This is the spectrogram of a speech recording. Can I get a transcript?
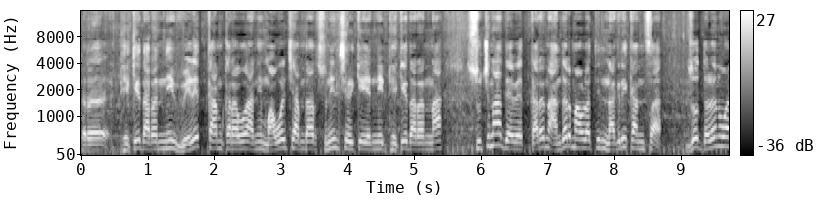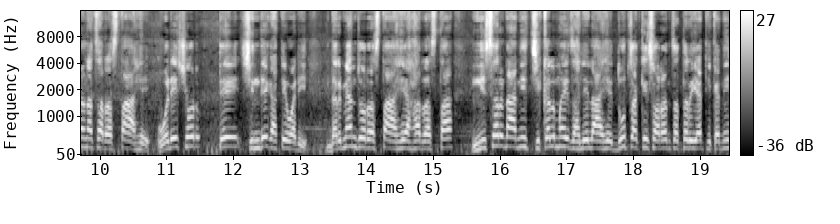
तर ठेकेदारांनी वेळेत काम करावं आणि मावळचे आमदार सुनील शेळके यांनी ठेकेदारांना सूचना द्याव्यात. कारण आंधर मावळातील नागरिकांचा जो दळणवळणाचा रस्ता आहे वडेश्वर ते शिंदे घाटेवाडी दरम्यान जो रस्ता आहे हा रस्ता निसरडा आणि चिखलमय झालेला आहे. दुचाकीस्वारांचा तर या ठिकाणी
